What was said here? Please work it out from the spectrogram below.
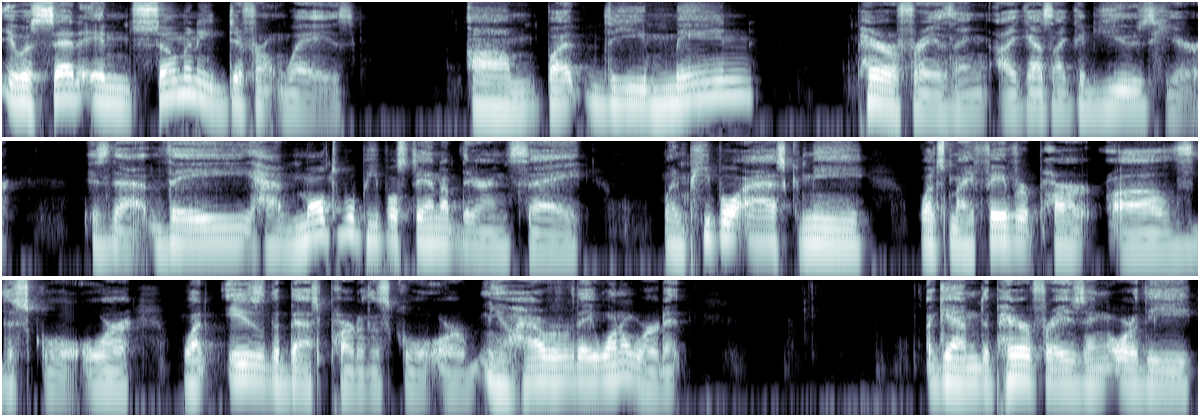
it was said in so many different ways. Um, but the main paraphrasing, I guess I could use here, is that they had multiple people stand up there and say, when people ask me what's my favorite part of the school or what is the best part of the school or you know however they want to word it. Again the paraphrasing or the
